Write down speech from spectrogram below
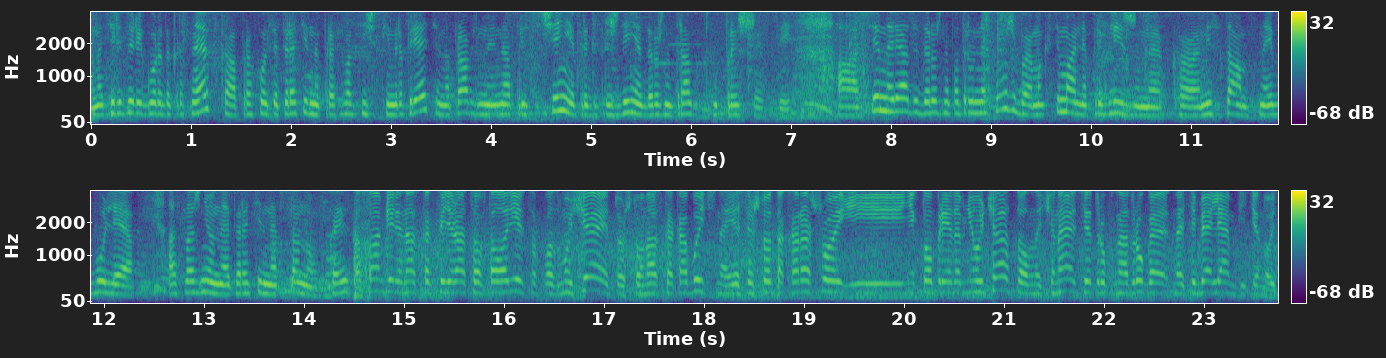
э, на территории города Красноярска проходят оперативно-профилактические мероприятия, направленные на пресечение и предупреждение дорожно-транспортных происшествий. А, Все наряды дорожно-патрульной службы максимально приближены к местам с наиболее осложненной оперативной обстановкой. На самом деле нас как Федерацию автовладельцев возмущает то, что у нас, как обычно, если что-то хорошо и никто при этом не участвовал, начинают все друг на друга на себя лямки тянуть.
